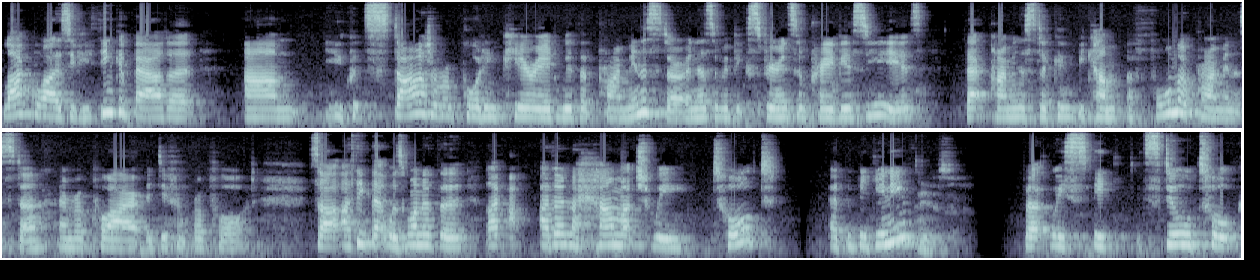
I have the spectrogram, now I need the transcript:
Likewise, if you think about it, um, you could start a reporting period with a Prime Minister, and as we've experienced in previous years, that Prime Minister can become a former Prime Minister and require a different report. So I think that was one of the, like, I don't know how much we talked at the beginning. Yes. But we, it still took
